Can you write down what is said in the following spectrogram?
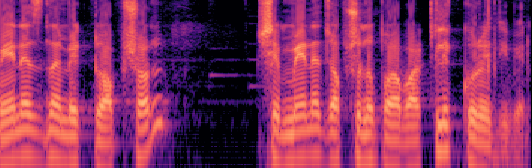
ম্যানেজ নামে একটি অপশন সেই ম্যানেজ অপশনের উপর আবার ক্লিক করে দিবেন।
